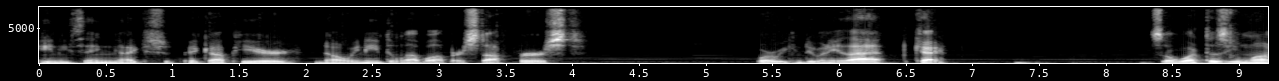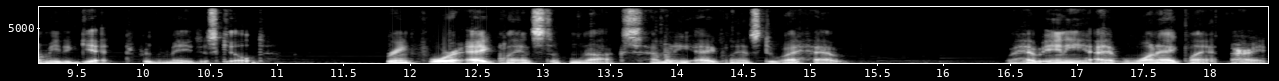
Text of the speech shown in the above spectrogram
anything I should pick up here? No, we need to level up our stuff first before we can do any of that. Okay. So what does he want me to get for the Mages Guild? Bring four eggplants to Hunox. How many eggplants do I have? Do I have any? I have one eggplant. All right.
